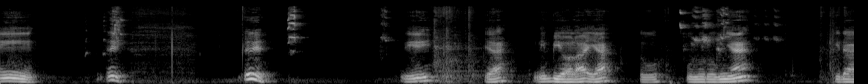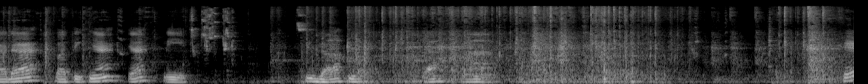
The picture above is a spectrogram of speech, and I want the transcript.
Nih. Ih. Ih nih ya. Ini biola ya. Tuh bulurumnya tidak ada batiknya ya. Nih. Ini galak nih ya. Nah. Oke.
